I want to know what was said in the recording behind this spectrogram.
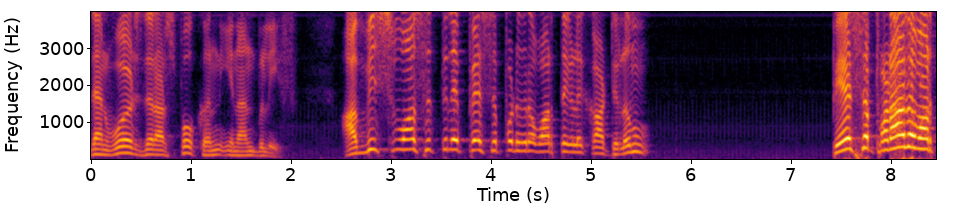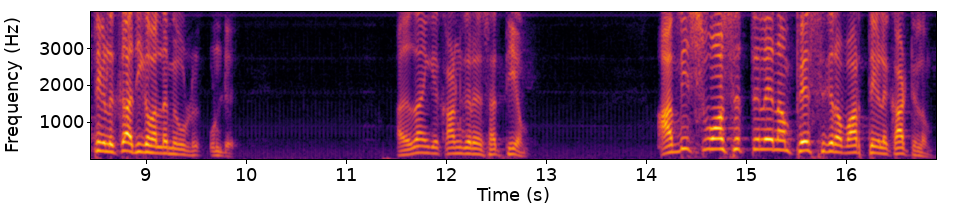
than words that are spoken in unbelief அவிஸ்வாசத்திலே பேசப்படுகிற வார்த்தைகளை காட்டிலும் பேசப்படாத வார்த்தைகளுக்கு அதிக வல்லமை உண்டு உண்டு. அதுதான் இங்கே காண்கிற சத்தியம். அவிஸ்வாசத்திலே நாம் பேசுகிற வார்த்தைகளை காட்டிலும்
